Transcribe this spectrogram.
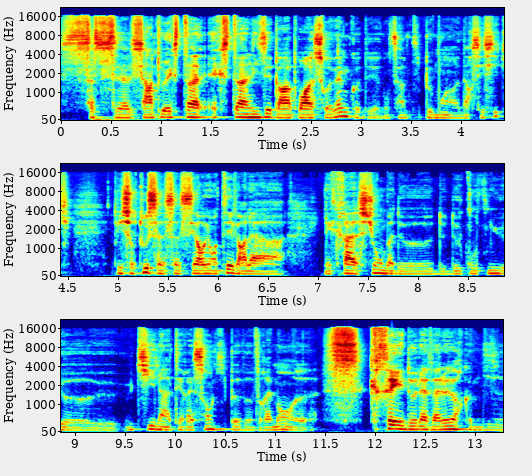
c'est un peu externalisé par rapport à soi-même, donc c'est un petit peu moins narcissique. Et puis surtout, ça, ça s'est orienté vers la, les créations bah, de, de, contenus euh, utiles intéressants qui peuvent vraiment euh, créer de la valeur, comme disent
